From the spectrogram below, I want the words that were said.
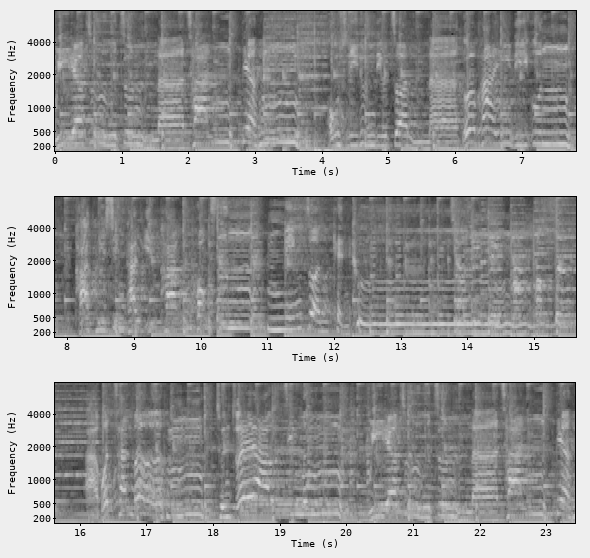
为了自尊，那惨点远，风水轮流转，那好歹离运。打开心窗，一旁风顺，扭转乾坤。啊，无惨无远，剩最后一门，为了自尊，那惨点远，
